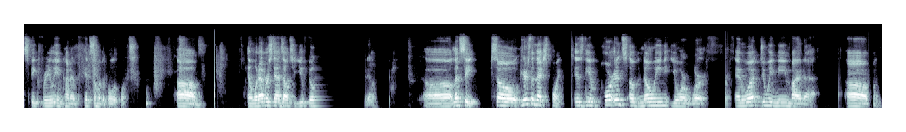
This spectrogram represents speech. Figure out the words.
speak freely and kind of hit some of the bullet points. Um, and whatever stands out to you, feel down. Uh, let's see. So here's the next point: is the importance of knowing your worth. And what do we mean by that? Um,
